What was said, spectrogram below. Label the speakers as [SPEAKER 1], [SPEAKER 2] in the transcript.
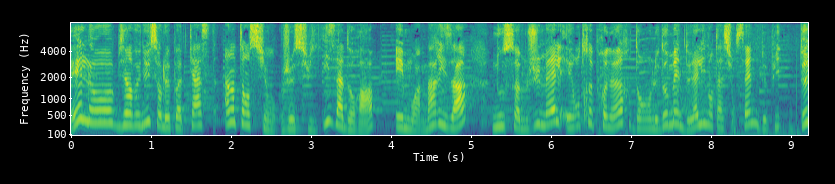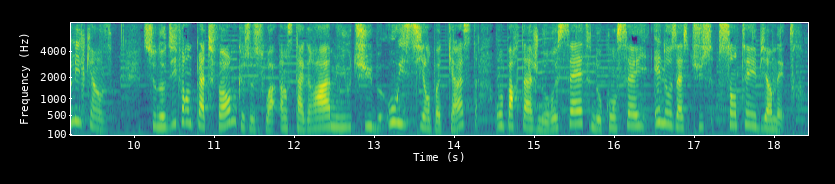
[SPEAKER 1] Hello, bienvenue sur le podcast Intention. Je suis Isadora.
[SPEAKER 2] Et moi, Marisa, nous sommes jumelles et entrepreneurs dans le domaine de l'alimentation saine depuis 2015.
[SPEAKER 1] Sur nos différentes plateformes, que ce soit Instagram, YouTube ou ici en podcast, on partage nos recettes, nos conseils et nos astuces santé et bien-être.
